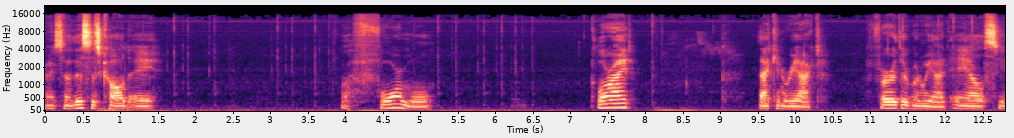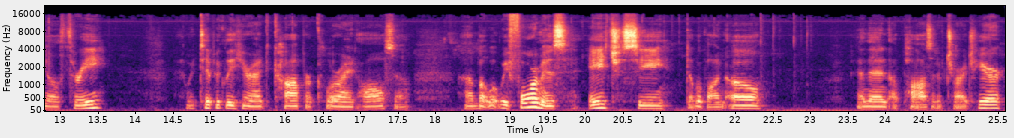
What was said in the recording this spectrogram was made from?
Right, so this is called a formyl chloride. That can react further when we add AlCl3. We typically here add copper chloride also. Uh, but what we form is HC double bond O and then a positive charge here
